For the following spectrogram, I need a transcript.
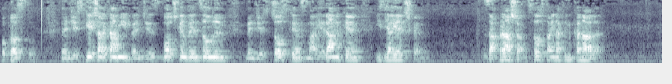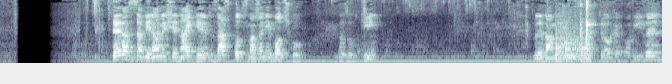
Po prostu. Będzie z pieczarkami, będzie z boczkiem wędzonym, będzie z czosnkiem, z majerankiem i z jajeczkiem. Zapraszam, zostań na tym kanale. Teraz zabieramy się najpierw za podsmażenie boczku do zupki. Wlewamy trochę oliwy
